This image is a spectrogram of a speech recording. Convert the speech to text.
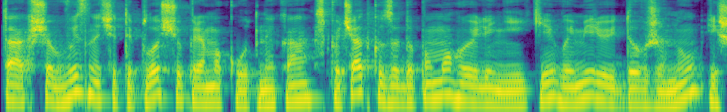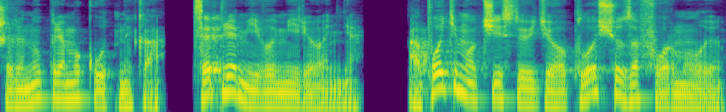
Так, щоб визначити площу прямокутника, спочатку за допомогою лінійки вимірюють довжину і ширину прямокутника це прямі вимірювання, а потім обчислюють його площу за формулою.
